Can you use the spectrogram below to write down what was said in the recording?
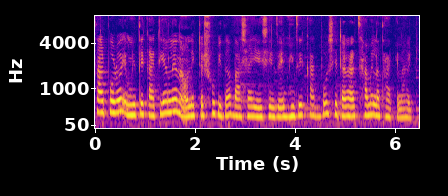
তারপরও এমনিতে কাটিয়ে আনলে না অনেকটা সুবিধা, বাসায় এসে যে নিজে কাটবো সেটার আর ঝামেলা থাকে না আর কি।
